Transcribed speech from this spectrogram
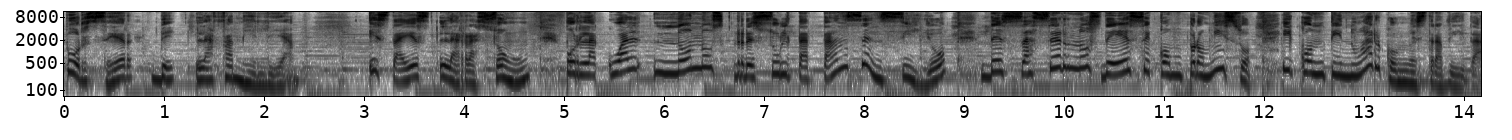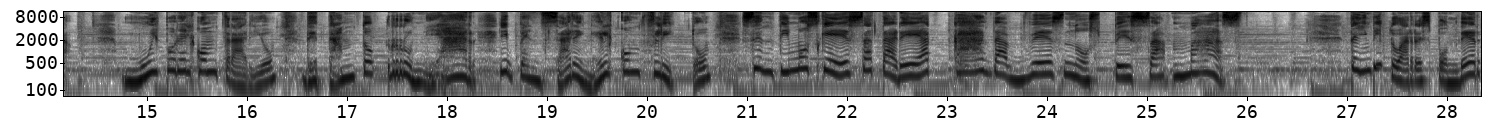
por ser de la familia. Esta es la razón por la cual no nos resulta tan sencillo deshacernos de ese compromiso y continuar con nuestra vida. Muy por el contrario, de tanto rumiar y pensar en el conflicto, sentimos que esa tarea cada vez nos pesa más. Te invito a responder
